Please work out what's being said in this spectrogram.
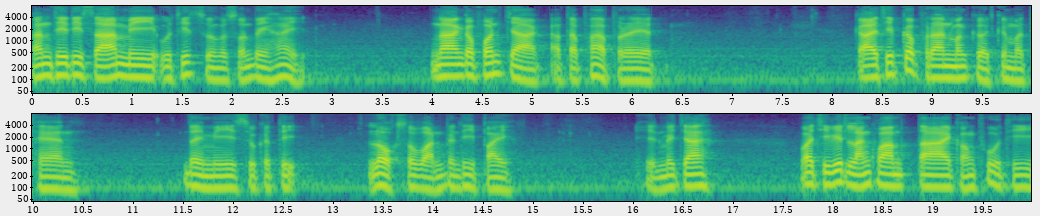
ทันทีที่สามีอุทิศส่วนกุศลไปให้ นางก็พ้นจากอัตภาพเปรต กายทิพย์ก็พรันบังเกิดขึ้นมาแทน ได้มีสุคติโลกสวรรค์เป็นที่ไป เห็นไหมจ๊ะ ว่าชีวิตหลังความตายของผู้ที่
